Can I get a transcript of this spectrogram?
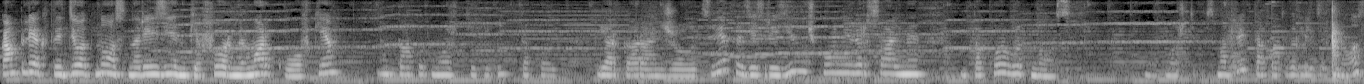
Комплект идет нос на резинке в форме морковки. Вот так вот можете видеть. Такой ярко-оранжевого цвета. Здесь резиночка универсальная. Вот такой вот нос. Вот, можете посмотреть, так вот выглядит нос.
